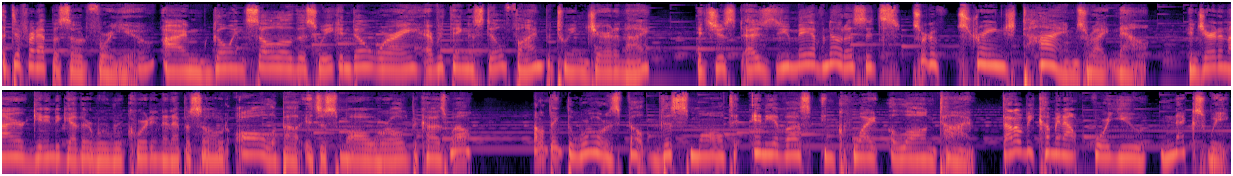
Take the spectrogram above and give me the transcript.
a different episode for you. I'm going solo this week, and don't worry, everything is still fine between Jared and I. It's just, as you may have noticed, it's sort of strange times right now. And Jared and I are getting together. We're recording an episode all about It's a Small World because, well, I don't think the world has felt this small to any of us in quite a long time. That'll be coming out for you next week.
